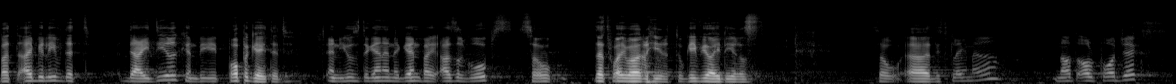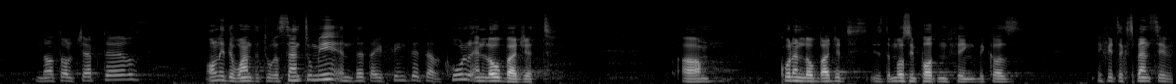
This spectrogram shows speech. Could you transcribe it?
but I believe that the idea can be propagated and used again and again by other groups. So that's why we're here, to give you ideas. So uh, disclaimer, not all projects, not all chapters, only the ones that were sent to me and that I think that are cool and low budget. Um, cool and low budget is the most important thing because if it's expensive,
